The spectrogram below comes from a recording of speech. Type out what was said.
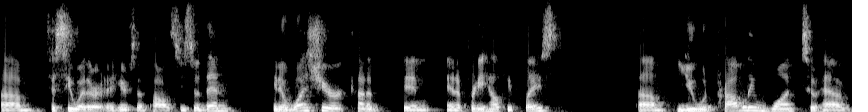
um, to see whether it adheres to the policy. So then you know, once you're kind of in, in a pretty healthy place, um, you would probably want to have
